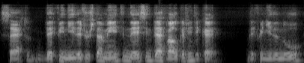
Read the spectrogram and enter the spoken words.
Certo? Definida justamente nesse intervalo que a gente quer, definida no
